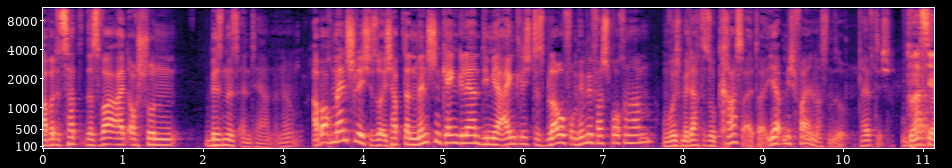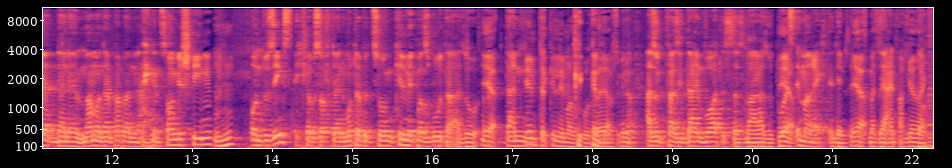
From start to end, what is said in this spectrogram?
aber das, hat, das war halt auch schon business-intern. Ne? Aber auch menschlich. So. Ich habe dann Menschen kennengelernt, die mir eigentlich das Blaue vom Himmel versprochen haben. Und wo ich mir dachte, so krass, Alter, ihr habt mich fallen lassen. So. Heftig. Du hast ja deine Mama und dein Papa einen eigenen Song geschrieben Mhm. und du singst, ich glaube, es ist auf deine Mutter bezogen, Kill Make Masbuta, also Ja, dann Kill Make Kill Masbuta, Kill Make ja. Masbuta, genau. Also quasi dein Wort ist das wahre, also du Ja. hast immer recht in dem Sinne, Ja. jetzt mal sehr einfach Genau. gesagt.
